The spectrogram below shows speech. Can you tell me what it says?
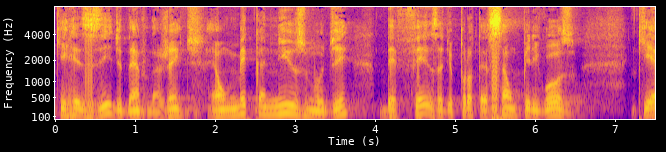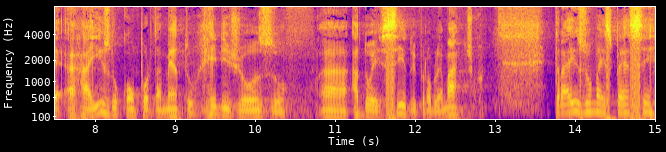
que reside dentro da gente, é um mecanismo de defesa, de proteção perigoso, que é a raiz do comportamento religioso ah, adoecido e problemático. Traz uma espécie,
